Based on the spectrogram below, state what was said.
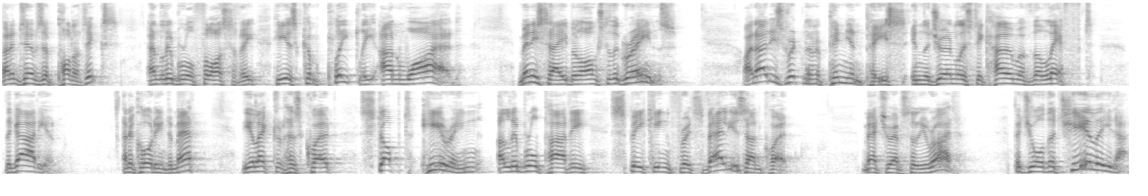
But in terms of politics and liberal philosophy, he is completely unwired. Many say he belongs to the Greens. I note he's written an opinion piece in the journalistic home of the left, The Guardian. And according to Matt, the electorate has, quote, stopped hearing a Liberal Party speaking for its values, unquote. Matt, you're absolutely right. But you're the cheerleader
